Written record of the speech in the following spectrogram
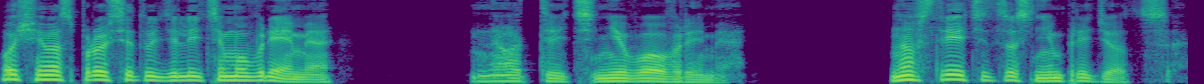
очень вас просит уделить ему время». «Вот ведь не вовремя. Но встретиться с ним придется.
